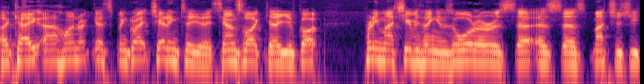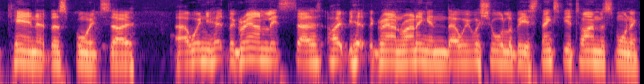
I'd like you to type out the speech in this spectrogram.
Okay, uh, Heinrich, it's been great chatting to you. It sounds like uh, you've got pretty much everything in order as, uh, as, as much as you can at this point. So uh, when you hit the ground, let's uh, hope you hit the ground running, and uh, we wish you all the best. Thanks for your time this morning.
